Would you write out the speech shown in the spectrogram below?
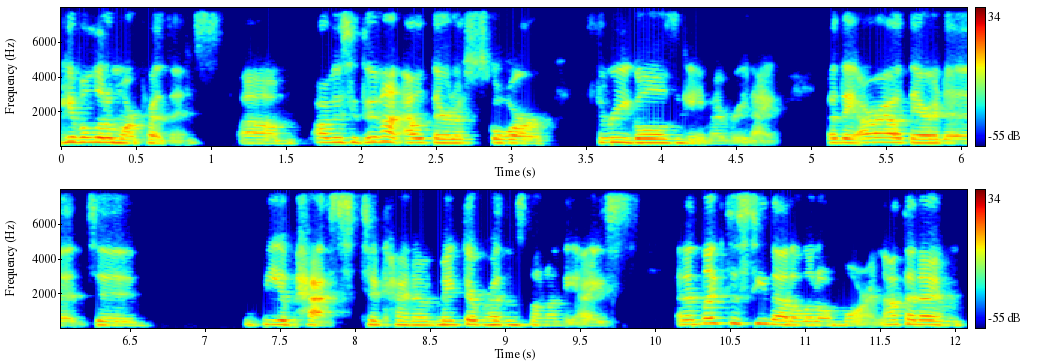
give a little more presence. Um, obviously, they're not out there to score three goals a game every night, but they are out there to to be a pest to kind of make their presence known on the ice. And I'd like to see that a little more. Not that I'm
